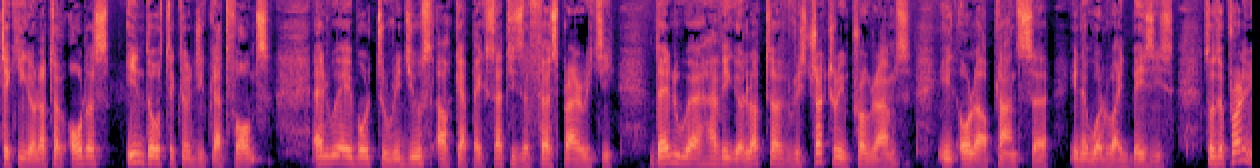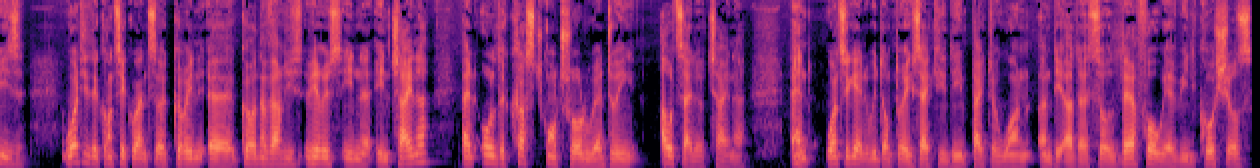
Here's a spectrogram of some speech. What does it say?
taking a lot of orders in those technology platforms, and we're able to reduce our capex. That is the first priority. Then we're having a lot of restructuring programs in all our plants uh, in a worldwide basis. So the problem is what is the consequence of uh, coronavirus in China and all the cost control we are doing outside of China. And once again, we don't know exactly the impact of one on the other. So therefore, we have been cautious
